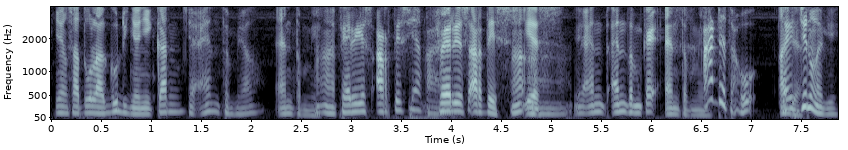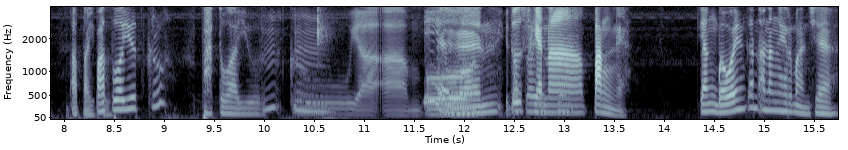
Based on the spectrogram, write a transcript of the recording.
Yang satu lagu dinyanyikan Ya anthem ya. anthem ya. Heeh, various artisnya kan. Various artists, Heeh, yes. Ya an- anthem kayak Anthem ya. ada tahu Ada. legend lagi. Apa itu? Patwa Youth Crew. Patwa Youth. Crew, ya ampun. Iya kan? Itu Patwa skena pang ya? Yang bawain kan Anang Hermansyah.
